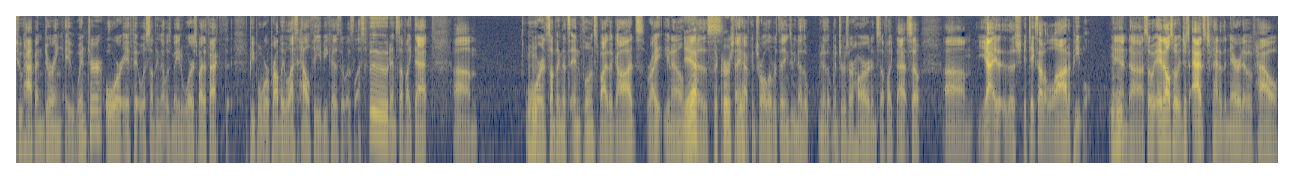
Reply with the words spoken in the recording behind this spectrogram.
to happen during a winter, or if it was something that was made worse by the fact that people were probably less healthy because there was less food and stuff like that. Um, mm-hmm. Or it's something that's influenced by the gods, right? You know, yeah, because they're cursed. They yeah. have control over things. We know that we know that winters are hard and stuff like that. So, um, yeah, it, the, it takes out a lot of people, mm-hmm. and uh, so it also it just adds to kind of the narrative of how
